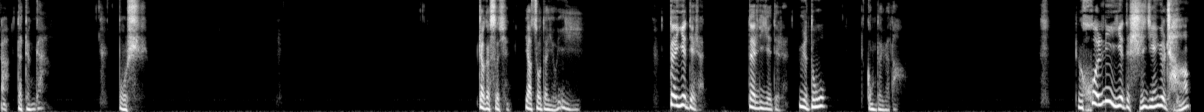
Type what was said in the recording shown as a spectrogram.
啊，得真干，布施，这个事情要做得有意义。得益的人，得利益的人越多，功德越大。这个获利益的时间越长，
